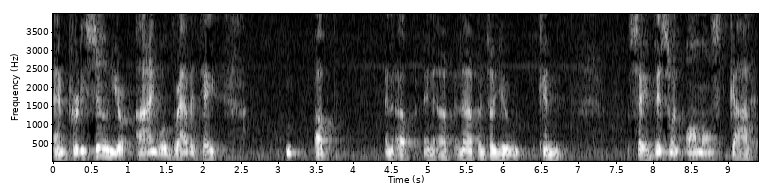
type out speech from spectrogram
And pretty soon your eye will gravitate up and up and up and up until you can say, This one almost got it.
